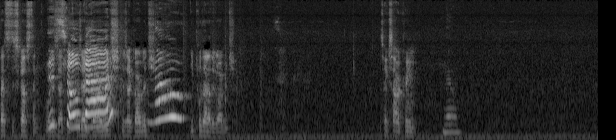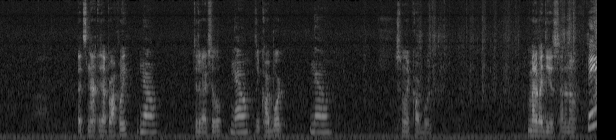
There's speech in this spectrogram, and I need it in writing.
That's disgusting. What It's is that? so is that bad. garbage? Is that garbage? no. You pulled that out of the garbage. It's like sour cream. No. That's not. Is that broccoli? No. Is it a vegetable? No. Is it cardboard? No. It smells like cardboard. I'm out of ideas. I don't know. Think,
